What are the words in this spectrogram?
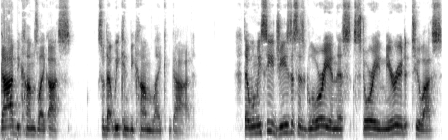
God becomes like us so that we can become like God. That when we see Jesus' glory in this story mirrored to us,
